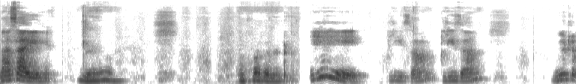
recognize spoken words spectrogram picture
నా సాయి. ఏ ప్లీజా ప్లీజా మ్యూట్లో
